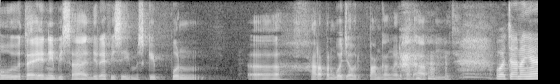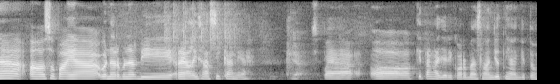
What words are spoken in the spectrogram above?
UU ITE ini bisa direvisi meskipun eh, harapan gue jauh panggang daripada api gitu. Wacananya eh, supaya benar-benar direalisasikan ya. Ya. supaya eh, kita nggak jadi korban selanjutnya gitu.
